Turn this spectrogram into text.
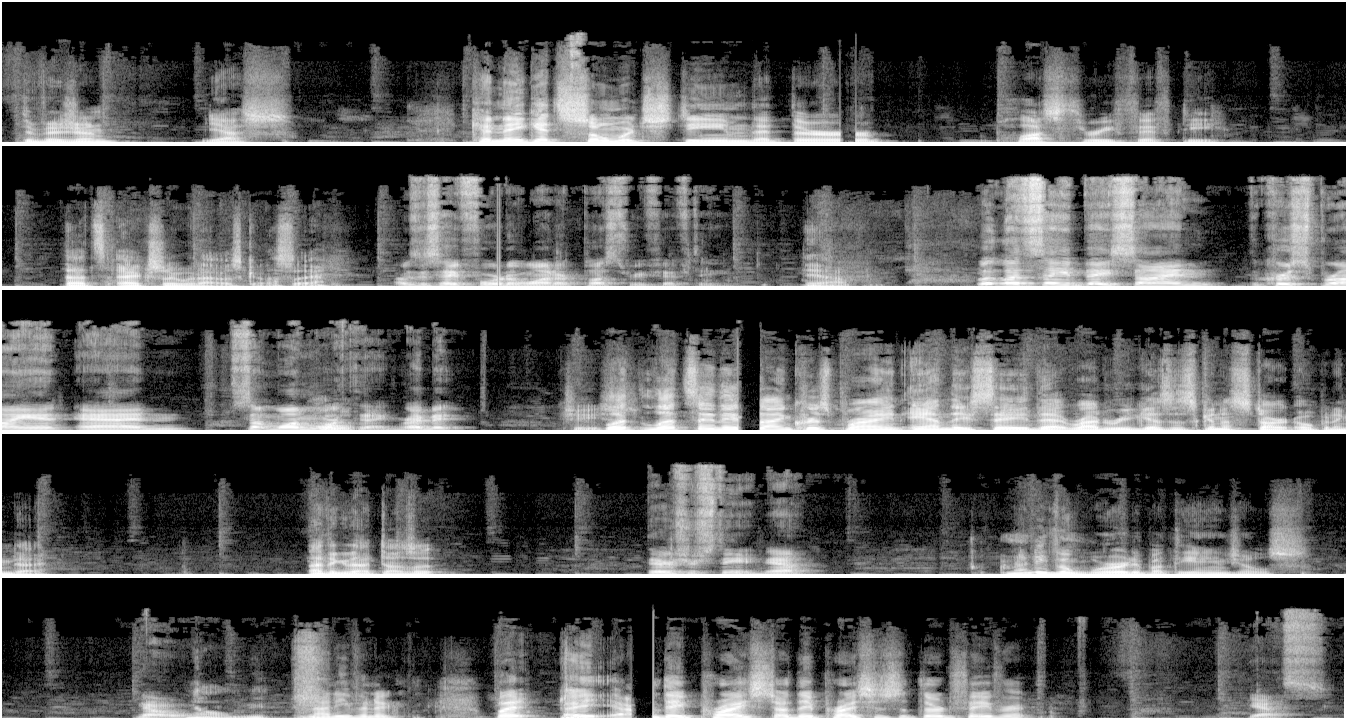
Division? Yes. Can they get so much steam that they're plus 350? That's actually what I was going to say. I was gonna say four to one or plus three fifty. Yeah. Let, let's say they sign Kris Bryant and some one more Oh. thing, right? But Jeez. Let, let's say they sign Kris Bryant and they say that Rodriguez is going to start opening day. I think that does it. there's your steam. Yeah. I'm not even worried about the Angels. No. No, Not even a. But are they priced? Are they priced as the third favorite? Yes.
